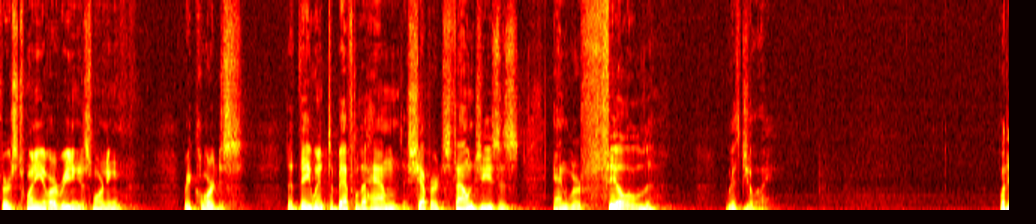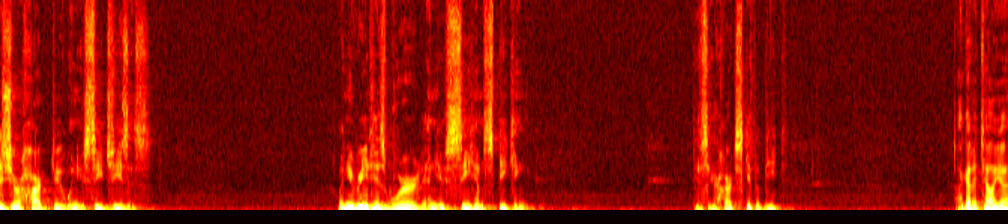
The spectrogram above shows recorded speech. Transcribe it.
Verse 20 of our reading this morning records that they went to Bethlehem, the shepherds found Jesus, and were filled with joy. What does your heart do when you see Jesus? When you read his word and you see him speaking, does your heart skip a beat? I got to tell you,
